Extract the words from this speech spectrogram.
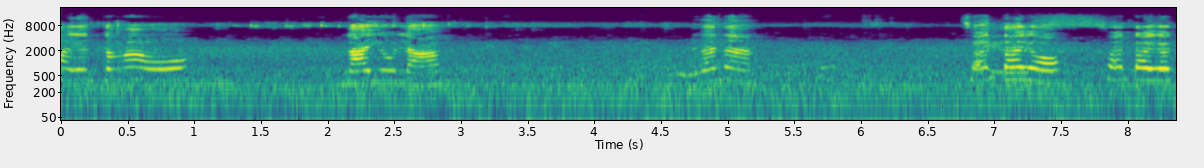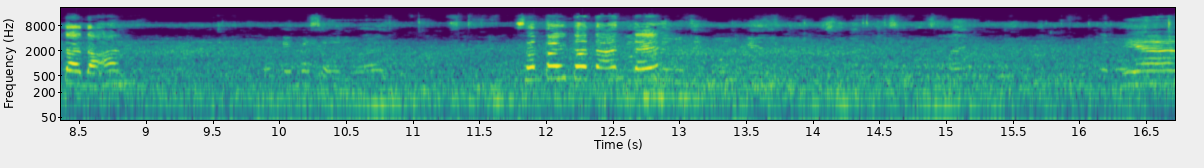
Ayan ka nga, oh. Layo lang. Wala na. Saan tayo? Saan tayo dadaan? Okay pa sa online. Saan tayo dadaan, te? Ayan,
